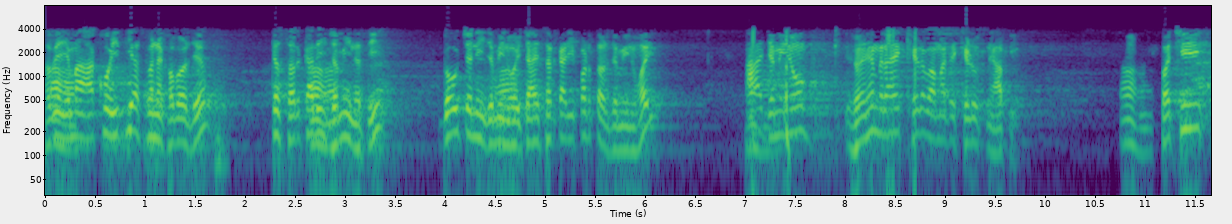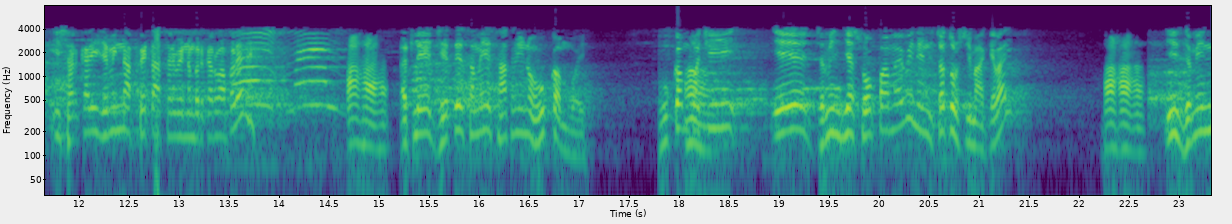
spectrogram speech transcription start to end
હવે એમાં આખો ઇતિહાસ મને ખબર છે કે સરકારી. જમીન હતી ગૌચરની જમીન હોય ચાહે સરકારી પડતર જમીન હોય આ જમીનો રહેમ રાહે ખેડવા માટે ખેડૂતને આપી. પછી એ સરકારી જમીનના પેટા સર્વે નંબર કરવા પડે ને? હા હા હા. એટલે જે તે સમયે સાંથણીનો હુકમ હોય. હુકમ પછી એ જમીન જે સોંપવામાં આવી ને એને ચતુર્સીમાં કહેવાય. એ જમીન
